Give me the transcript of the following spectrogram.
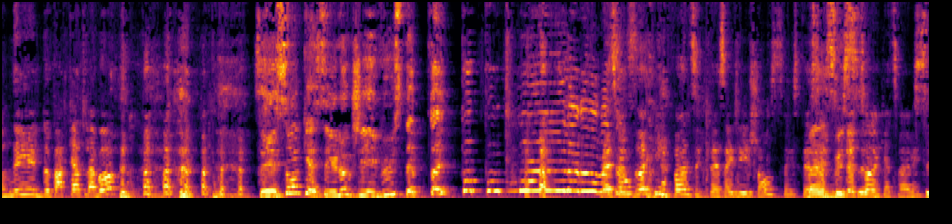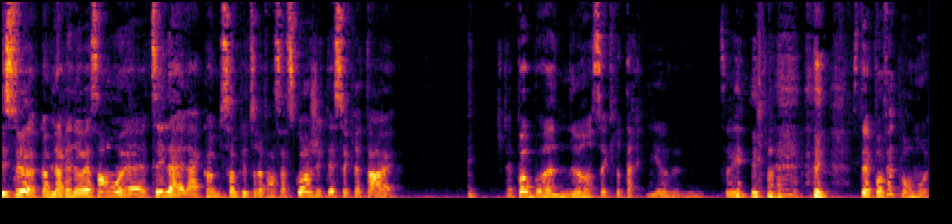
Emmener le 2 par 4 là-bas? C'est sûr que c'est là que j'ai vu. C'était peut-être pas pour moi la ben, c'est rénovation. ça qui est fun, c'est que t'essayes des choses, tu. C'était Ben, ça le but de c'est ça, ça. quand tu m'avais. C'est ça. Comme la rénovation, euh, tu sais, la, la commission culturelle française quoi, j'étais secrétaire. J'étais pas bonne, là, en secrétariat, tu sais. C'était pas fait pour moi.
